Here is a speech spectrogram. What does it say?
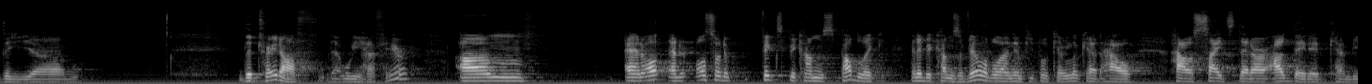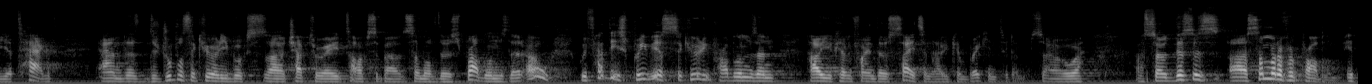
the um, the trade-off that we have here, um, and and also the fix becomes public and it becomes available, and then people can look at how how sites that are outdated can be attacked and the, the Drupal security books, uh, chapter 8, talks about some of those problems that, oh, we've had these previous security problems and how you can find those sites and how you can break into them. So, uh, so this is uh, somewhat of a problem. It,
